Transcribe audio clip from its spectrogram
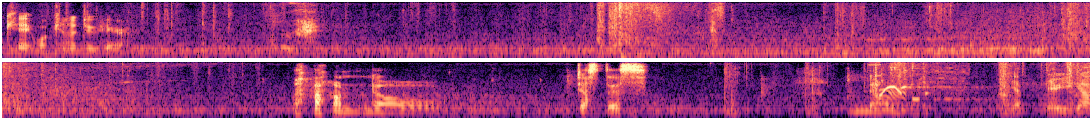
Okay, what can I do here? Oh no. Just this? No. Yep, there you go.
